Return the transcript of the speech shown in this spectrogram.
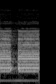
Uh-uh.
